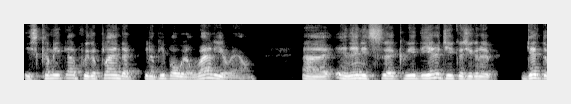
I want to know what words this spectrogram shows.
It's coming up with a plan that you know people will rally around. Uh, and then it's uh, create the energy because you're going to get the,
